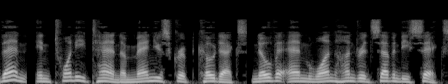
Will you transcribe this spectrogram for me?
Then, in 2010 a manuscript codex Nova N 176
